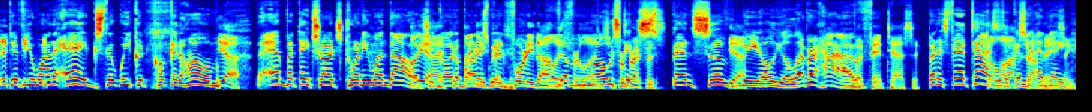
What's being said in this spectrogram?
if you want eggs that we could cook at home. Yeah. and, but they charge twenty one dollars. Oh, yeah, You go to I Barney just spent $40 the for lunch- for breakfast. most expensive Yeah. meal you'll ever have. but fantastic. But it's fantastic, The lox and, are and amazing.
